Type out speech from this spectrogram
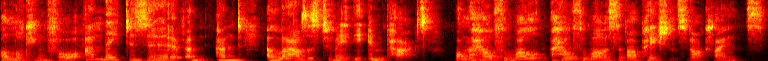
are looking for and they deserve and, and allows us to make the impact on the health and well health and wellness of our patients and our clients.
